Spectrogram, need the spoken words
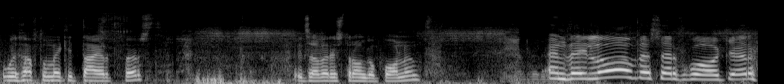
we have to make it tired first. It's a very strong opponent. And they love the surf walker.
